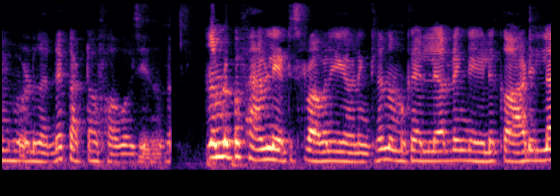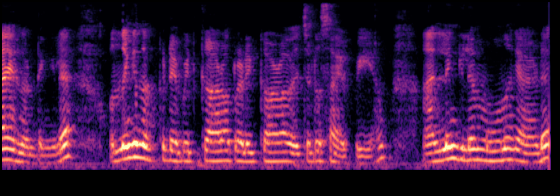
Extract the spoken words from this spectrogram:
എമൗണ്ട് തന്നെ കട്ട് ഓഫ് ആവുക ചെയ്യുന്നത്. നമ്മളിപ്പോൾ ഫാമിലി ആയിട്ട് ട്രാവൽ ചെയ്യുകയാണെങ്കിൽ നമുക്ക് എല്ലാവരുടെയും കയ്യിൽ ഇല്ല എന്നുണ്ടെങ്കിൽ ഒന്നെങ്കിൽ നമുക്ക് ഡെബിറ്റ് കാർഡോ ക്രെഡിറ്റ് കാർഡോ വെച്ചിട്ട് സ്വൈപ്പ് ചെയ്യാം. അല്ലെങ്കിൽ മൂന്ന് കാർഡ്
